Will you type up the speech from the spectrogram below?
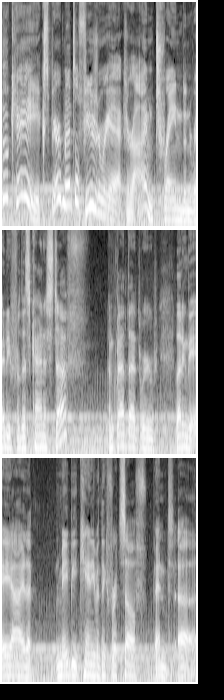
Okay, experimental fusion reactor. I'm trained and ready for this kind of stuff. I'm glad that we're letting the AI that maybe can't even think for itself and uh,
